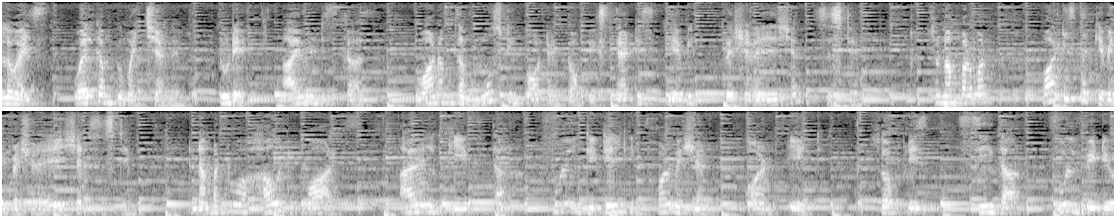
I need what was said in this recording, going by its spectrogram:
Hello guys, welcome to my channel. Today I will discuss one of the most important topics that is cabin pressurization system. So number one, what is the cabin pressurization system? And number two, how it works. I will give the full detailed information on it. So please see the full video,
